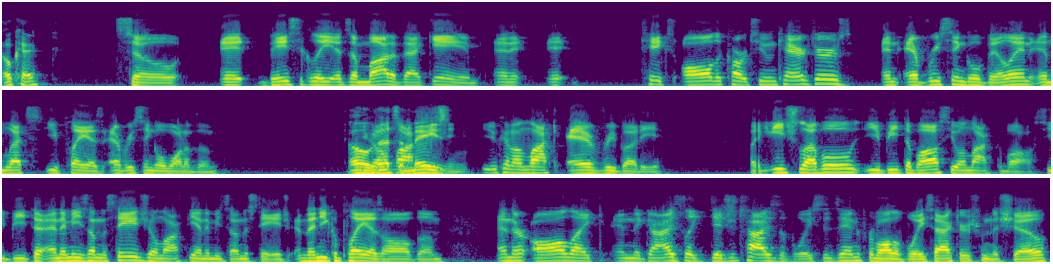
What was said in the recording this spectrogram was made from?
Okay. So it basically it's a mod of that game, and it, it takes all the cartoon characters and every single villain and lets you play as every single one of them. Oh, that's unlock- amazing. You can unlock everybody. Like each level, you beat the boss, you unlock the boss. You beat the enemies on the stage, you unlock the enemies on the stage, and then you can play as all of them. And they're all like, and the guys like digitize the voices in from all the voice actors from the show.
